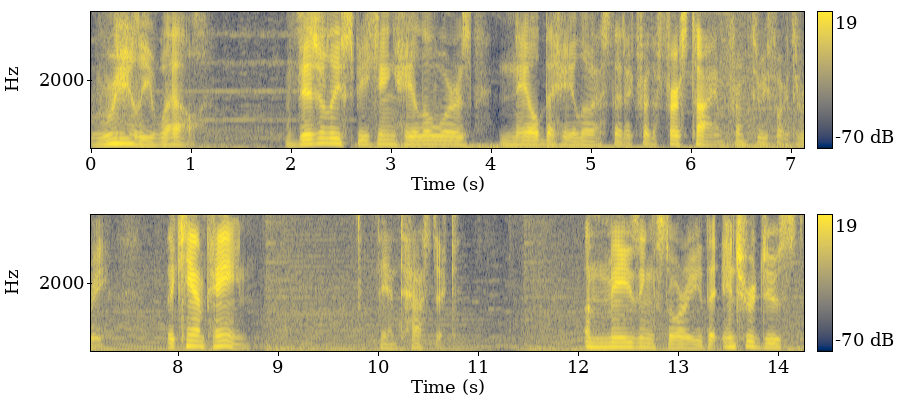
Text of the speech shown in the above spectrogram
really well. Visually speaking, Halo Wars nailed the Halo aesthetic for the first time from 343. The campaign, fantastic. Amazing story that introduced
